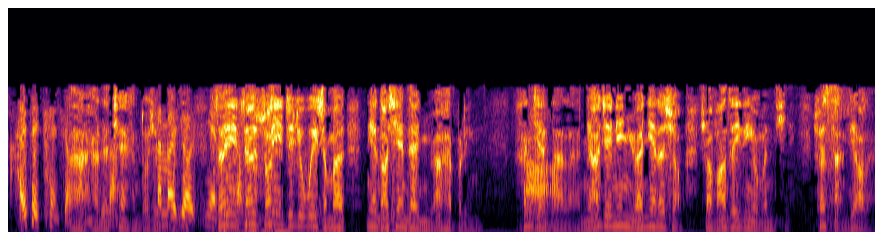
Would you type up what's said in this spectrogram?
还在欠小啊，房子吧还在欠很多小那房子。么要念所以这所以这就为什么念到现在女儿还不灵，很简单了。你而且你女儿念的小小房子一定有问题，全散掉了，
